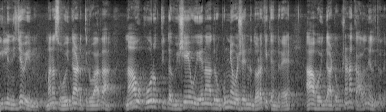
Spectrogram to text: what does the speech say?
ಇಲ್ಲಿ ನಿಜವೇನು? ಮನಸ್ಸು ಹೊಯ್ದಾಡುತ್ತಿರುವಾಗ ನಾವು ಕೋರುತ್ತಿದ್ದ ವಿಷಯವು ಏನಾದರೂ ಪುಣ್ಯವಶೆಯನ್ನು ದೊರಕಿತೆಂದರೆ ಆ ಹೊಯ್ದಾಟವು ಕ್ಷಣಕಾಲ ನಿಲ್ತದೆ.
